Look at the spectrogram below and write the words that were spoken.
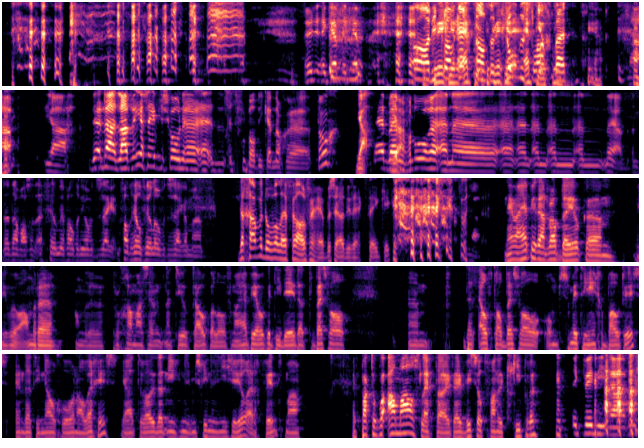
Weet je, ik heb... Ik heb... oh, die kwam echt appje, als een donderslag. Bij... Ja. Nou, ja. Nou, laten we eerst eventjes gewoon uh, het, het, voetbalweekend nog, uh, toch? Ja. We, hebben, we ja. hebben verloren en, uh, en, en, en, en, nou ja, daar was het. Veel meer valt er niet over te zeggen. Er valt heel veel over te zeggen, maar... Daar gaan we nog wel even over hebben, zo direct, denk ik. ja. Nee, maar heb je dan, Rob, dat je ook... Um, ik wil andere, andere programma's hebben natuurlijk daar ook wel over. Maar heb je ook het idee dat best wel um, dat elftal best wel om Smit heen gebouwd is. En dat hij nou gewoon al weg is. Ja, terwijl je dat niet, misschien niet zo heel erg vindt. Maar het pakt ook wel allemaal slecht uit. Hij wisselt van de keeper. Ik weet niet. Ja,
